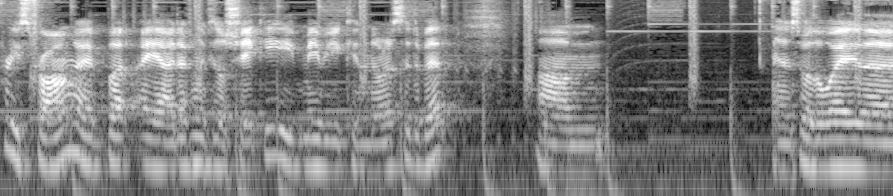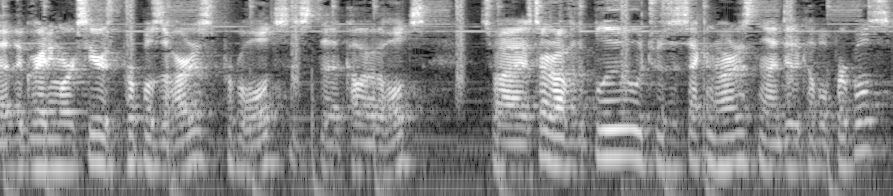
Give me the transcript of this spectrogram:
pretty strong, I, but I, yeah, I definitely feel shaky. Maybe you can notice it a bit. Um, and so the way the, the grading works here is purple is the hardest, purple holds, it's the color of the holds. So I started off with the blue, which was the second hardest, and I did a couple purples,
